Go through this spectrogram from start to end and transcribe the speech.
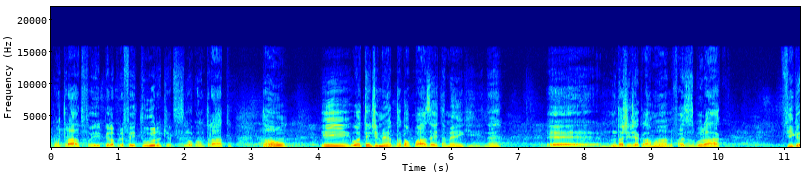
O contrato foi pela prefeitura, que assinou o contrato. Então, e o atendimento da Copasa aí também, que, né, é, muita gente reclamando, faz os buracos, fica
